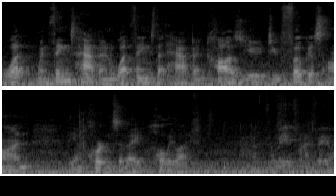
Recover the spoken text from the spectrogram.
What, when things happen, what things that happen cause you to focus on the importance of a holy life? For me, it's when I fail.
